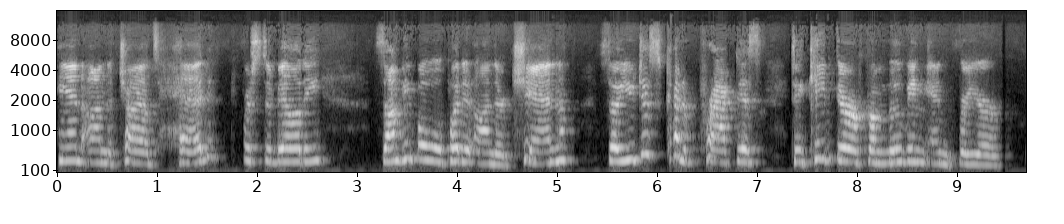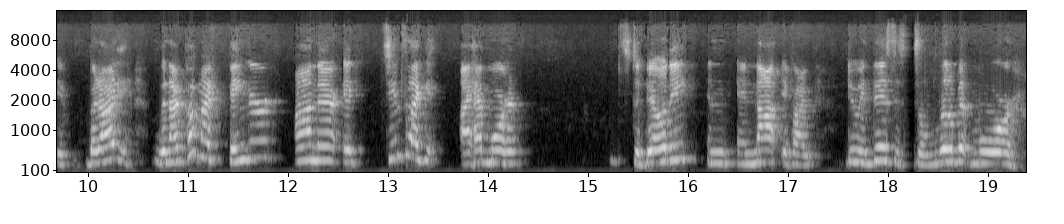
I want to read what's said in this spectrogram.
hand on the child's head for stability. Some people will put it on their chin. So you just kind of practice to keep there from moving and for your, if, but I, when I put my finger on there, it seems like I have more stability and, and not, if I'm doing this, it's a little bit more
